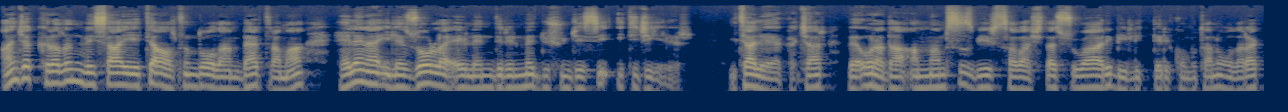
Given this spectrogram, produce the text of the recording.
Ancak kralın vesayeti altında olan Bertram'a Helena ile zorla evlendirilme düşüncesi itici gelir. İtalya'ya kaçar ve orada anlamsız bir savaşta süvari birlikleri komutanı olarak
